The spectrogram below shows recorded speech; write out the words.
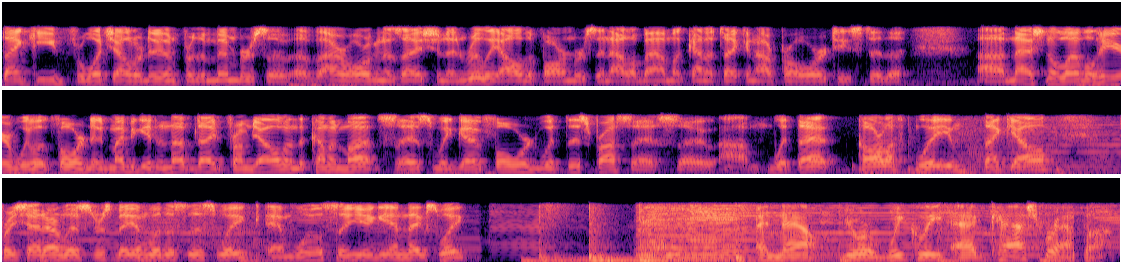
thank you for what y'all are doing for the members of, of, our organization and really all the farmers in Alabama, kind of taking our priorities to the uh, national level here. We look forward to maybe getting an update from y'all in the coming months as we go forward with this process. So, um, with that, Carla, William, thank y'all. Appreciate our listeners being with us this week, and we'll see you again next week. And now, your weekly AgCast wrap up.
